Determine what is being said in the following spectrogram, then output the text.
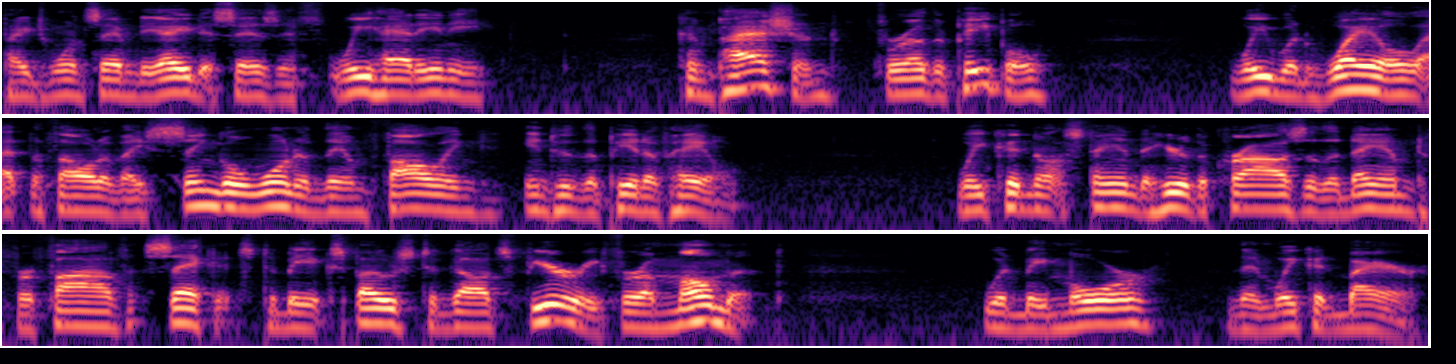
Page 178, it says, If we had any compassion for other people, we would wail at the thought of a single one of them falling into the pit of hell. We could not stand to hear the cries of the damned for five seconds. To be exposed to God's fury for a moment would be more than we could bear.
